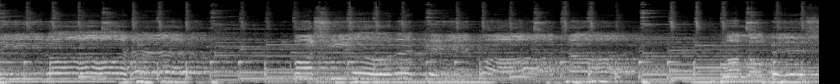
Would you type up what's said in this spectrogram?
বিরহের বাসিওর কে বাঁচায় ভালোবেসে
